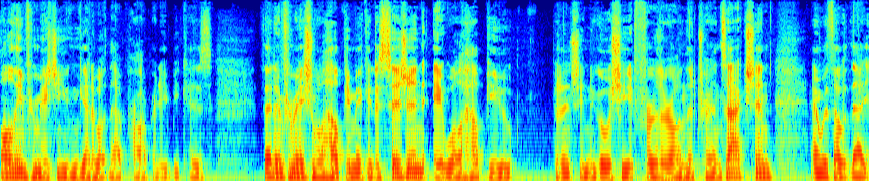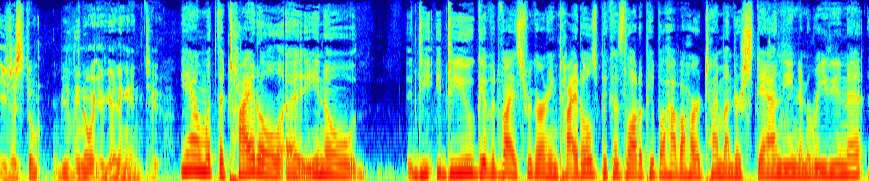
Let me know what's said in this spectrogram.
all the information you can get about that property because that information will help you make a decision. It will help you potentially negotiate further on the transaction. And without that, you just don't really know what you're getting into. Yeah, and with the title, uh, you know, do, do you give advice regarding titles? Because a lot of people have a hard time understanding and reading it.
